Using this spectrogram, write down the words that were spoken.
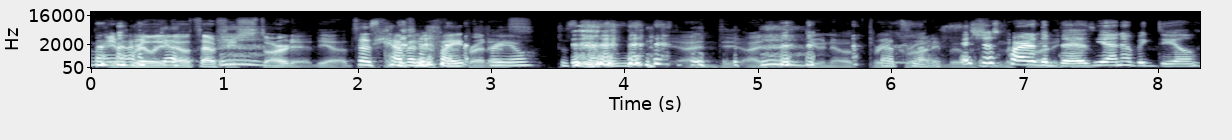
May it I- really yeah. that's how she started. Yeah. That's how Does Kevin fight her for you? Does Kevin? I do. I do know three That's karate nice. moves. it's just part of the biz. Kid. Yeah, no big deal.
